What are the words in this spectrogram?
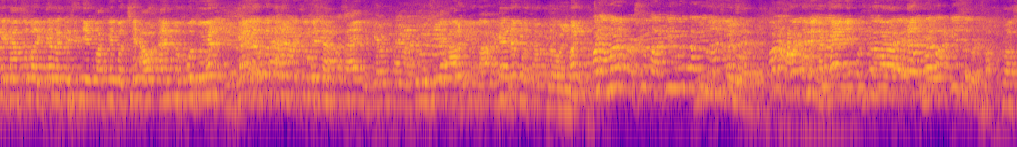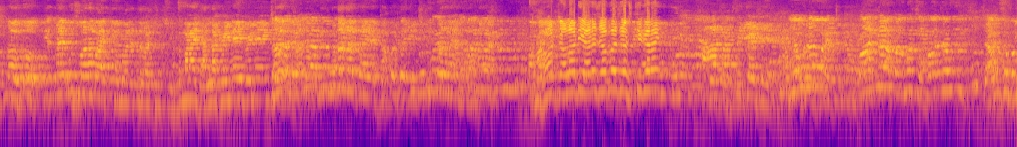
કે વાગે વાગ્યા પછી આવો ટાઈમ લખવો જોઈએ ગેર સાહેબ નો ટાઈમ આપેલો છે. આ ભાઈને બાર ક્યારે પણ પણ અમારા પ્રશ્નો બાકી હોય તો કરવો. પણ હવે તમે લખાયા નહીં પછી બાકી છે પ્રશ્નો. પ્રશ્ન હતો કેટલાય પૂછવાના બાકી અમારે તલાટીશ્રી તમારા ઝાલા ખાઈને ભાઈને ચાલો, ચાલો. લખાય જબરદસ્તી. હા હારે જબરજસ્તી કરાય. આ સાક્ષી કહે છે. એવું ના હોય પાંચ ના આપે. અમે સભા જવું ચાલુ એ સભા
